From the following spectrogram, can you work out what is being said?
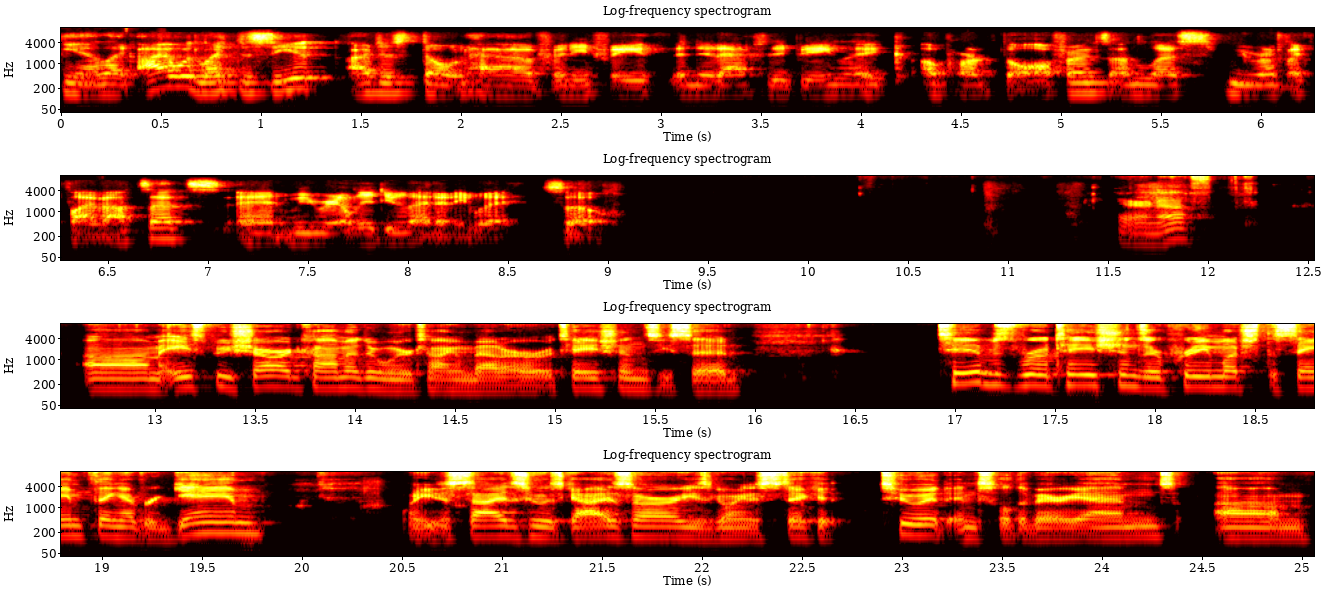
yeah, like I would like to see it. I just don't have any faith in it actually being like a part of the offense unless we run like five outsets, and we rarely do that anyway. So Fair enough. Um, Ace Bouchard commented when we were talking about our rotations. He said, Thibs' rotations are pretty much the same thing every game. When he decides who his guys are, he's going to stick it to it until the very end. Um,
